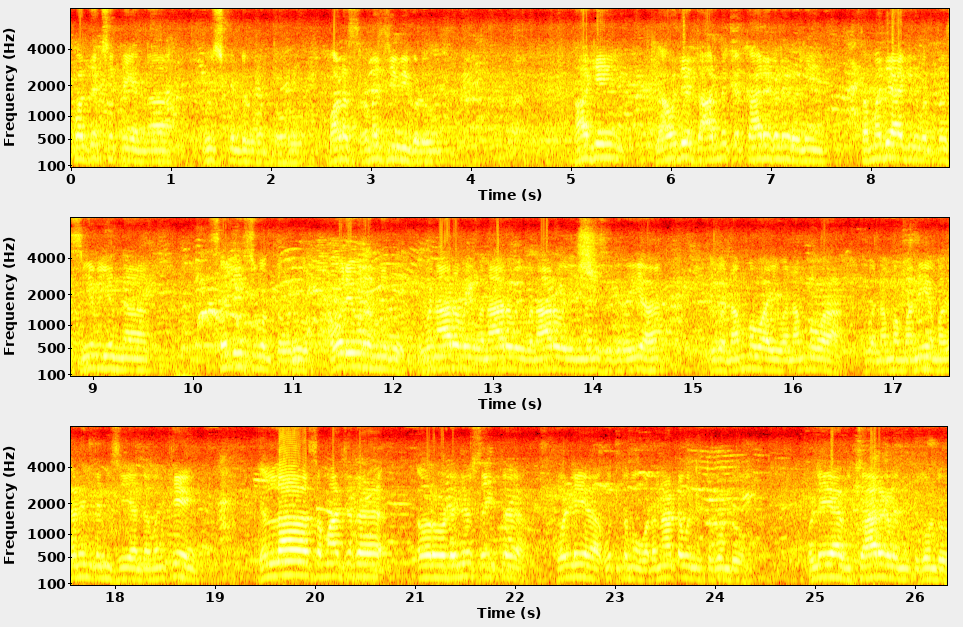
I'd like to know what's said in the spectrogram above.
ಉಪಾಧ್ಯಕ್ಷತೆಯನ್ನು ವಹಿಸಿಕೊಂಡಿರುವಂಥವರು. ಭಾಳ ಶ್ರಮಜೀವಿಗಳು. ಹಾಗೆ ಯಾವುದೇ ಧಾರ್ಮಿಕ ಕಾರ್ಯಗಳಿರಲಿ, ತಮ್ಮದೇ ಆಗಿರುವಂಥ ಸೇವೆಯನ್ನು ಸಲ್ಲಿಸುವಂಥವರು ಅವರಿವರನ್ನಿಗೆ ಇವನಾರವ ಇವನಾರವ ಇವನಾರವ ಎಂದೆನಿಸಿದರಯ್ಯ ಇವ ನಮ್ಮವ ಇವ ನಮ್ಮವ, ಇವ ನಮ್ಮ ಮನೆಯ ಮಗನೆಂದೆನಿಸಿ ಅನ್ನುವಂತೆ ಎಲ್ಲ ಸಮಾಜದ ಅವರೊಡನೆಯೂ ಸಹಿತ ಒಳ್ಳೆಯ ಉತ್ತಮ ಒಡನಾಟವನ್ನು ಇಟ್ಟುಕೊಂಡು ಒಳ್ಳೆಯ ವಿಚಾರಗಳನ್ನು ಇಟ್ಟುಕೊಂಡು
